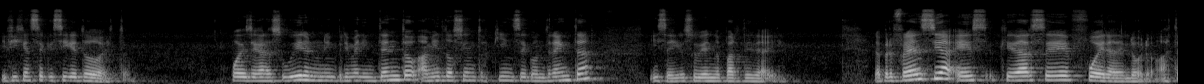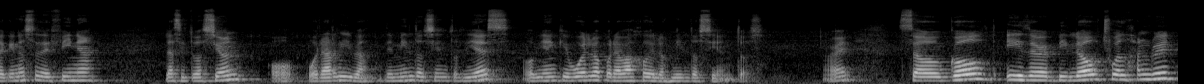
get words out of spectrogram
y fíjense que sigue todo esto. Puede llegar a subir en un primer intento a 1215,30 y seguir subiendo a partir de ahí. La preferencia es quedarse fuera del oro hasta que no se defina la situación o por arriba de 1210 o bien que vuelva por abajo de los 1200. Right? So gold either below 1200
